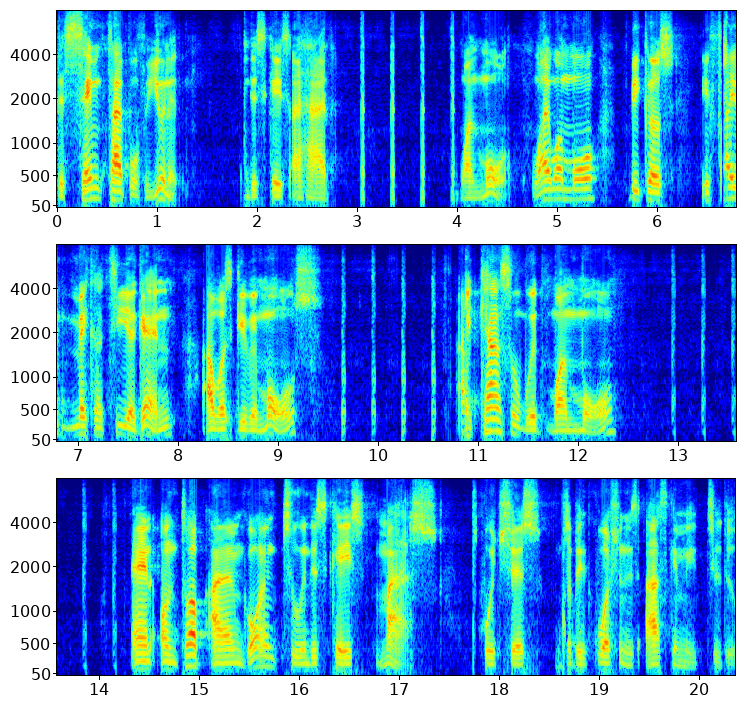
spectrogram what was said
the same type of unit. In this case, I had one mole. Why one mole? Because if I make a T again, I was given moles. I cancel with one mole and on top, I am going to, in this case, mass, which is what the question is asking me to do.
